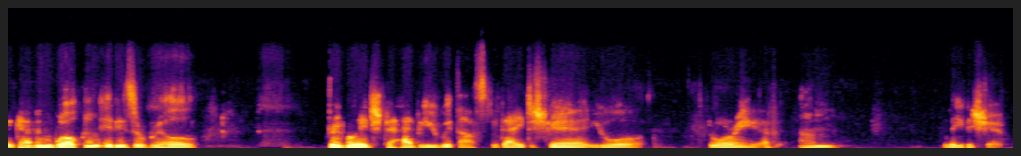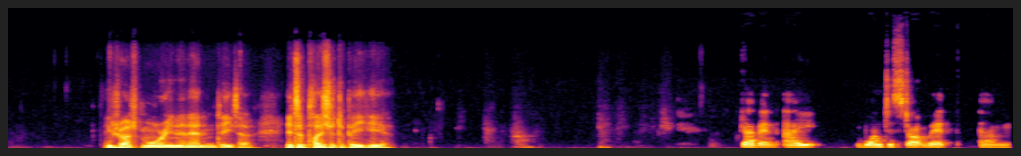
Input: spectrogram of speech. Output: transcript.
So, Gavin, welcome. It is a real privilege to have you with us today to share your story of um, leadership. Thanks very much, Maureen and Anindita. It's a pleasure to be here. Gavin, I want to start with um,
